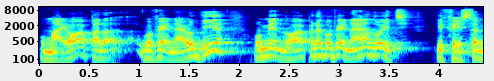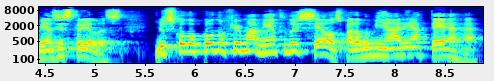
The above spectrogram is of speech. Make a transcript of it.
o maior para governar o dia, o menor para governar a noite, e fez também as estrelas e os colocou no firmamento dos céus para iluminarem a terra,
